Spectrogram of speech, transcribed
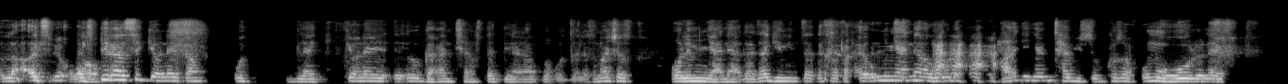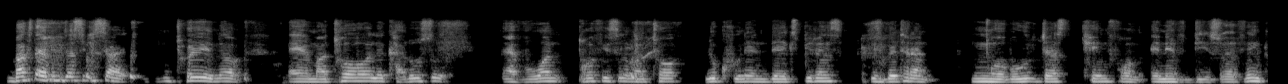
experience ke yone ka like ke yone o guarantee starting lineup go tsela so much as o le mnyane a ka tsa gaming tsa ka sa tla o mnyane a holo ha ke ke nthabiso because of o moholo like Baxter think just isa ntho eno eh matho le Caruso have won trophies le matho look and the experience is better than Ngobo who just came from NFD. So I think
